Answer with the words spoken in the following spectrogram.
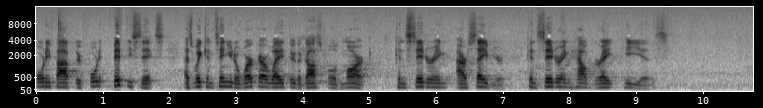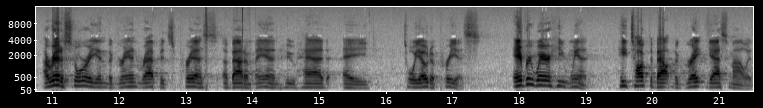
45 through 40, 56, as we continue to work our way through the Gospel of Mark, considering our Savior, considering how great He is. I read a story in the Grand Rapids Press about a man who had a Toyota Prius. Everywhere he went, he talked about the great gas mileage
